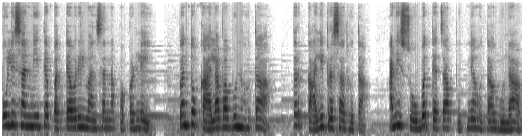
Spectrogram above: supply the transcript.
पोलिसांनी त्या पत्त्यावरील माणसांना पकडले पण तो कालाबाबू नव्हता तर कालीप्रसाद होता आणि सोबत त्याचा पुतण्या होता गुलाब.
